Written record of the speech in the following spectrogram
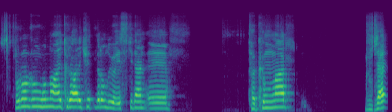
Sporun ruhuna aykırı hareketler oluyor. Eskiden e, takımlar güzel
